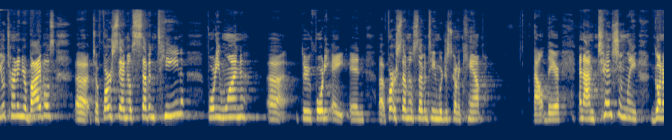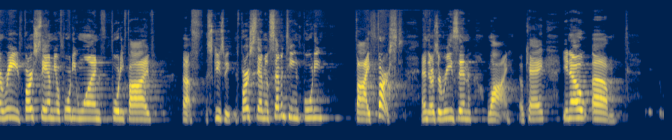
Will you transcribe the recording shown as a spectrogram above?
if you'll turn in your Bibles uh, to 1 Samuel 17, 41 uh, through 48. And uh, 1 Samuel 17, we're just going to camp out there. And I'm intentionally going to read 1 Samuel 41, 45, uh, excuse me, 1 Samuel 17, 45 first. And there's a reason why, okay? You know, um,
